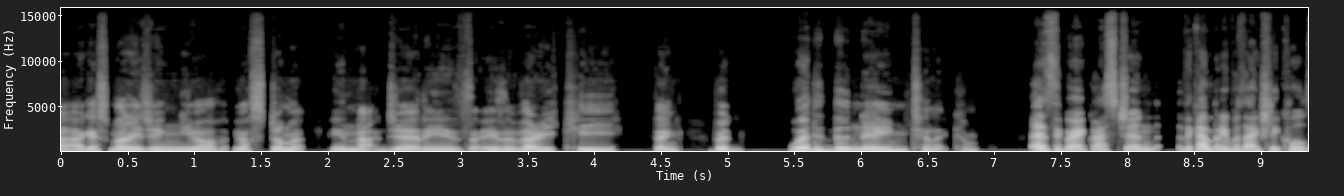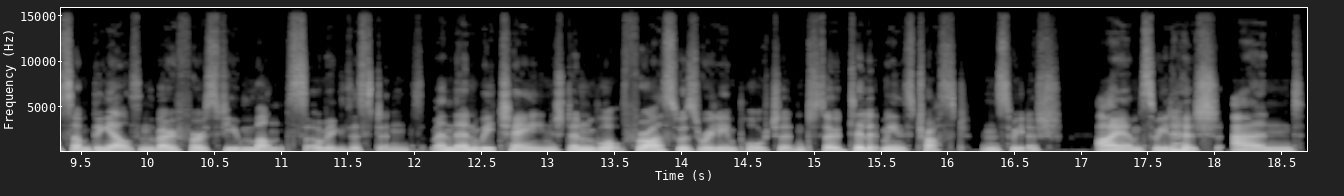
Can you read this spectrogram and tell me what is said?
uh, I guess managing your, your stomach in that journey is is a very key thing. But where did the name Tillit come from? That's a great question. The company was actually called something else in the very first few months of existence, and then we changed. And what for us was really important. So Tillit means trust in Swedish. I am Swedish, and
